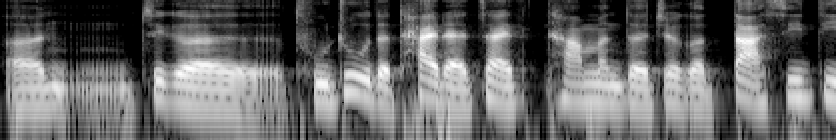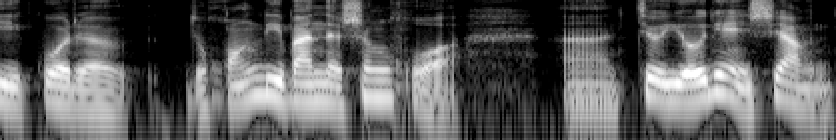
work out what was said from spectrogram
呃这个土著的太太，在他们的这个大溪地过着就皇帝般的生活。嗯，就有点像《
